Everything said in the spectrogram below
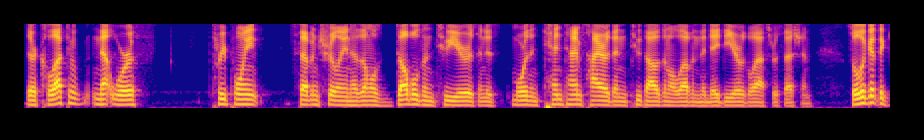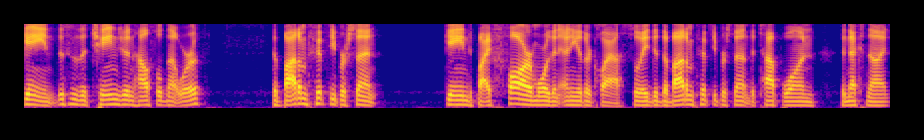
Their collective net worth, 3.7 trillion, has almost doubled in two years and is more than 10 times higher than in 2011, the nadir of the last recession. So look at the gain. This is a change in household net worth. The bottom 50% gained by far more than any other class. So they did the bottom 50%, the top one, the next nine,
